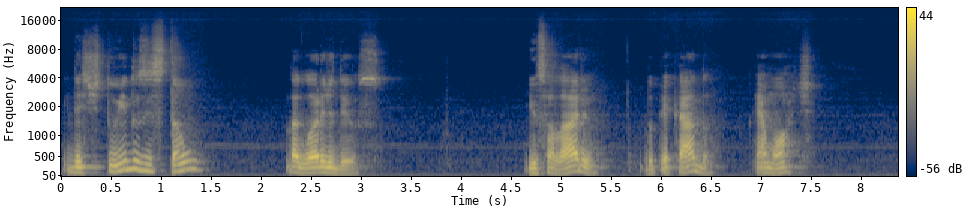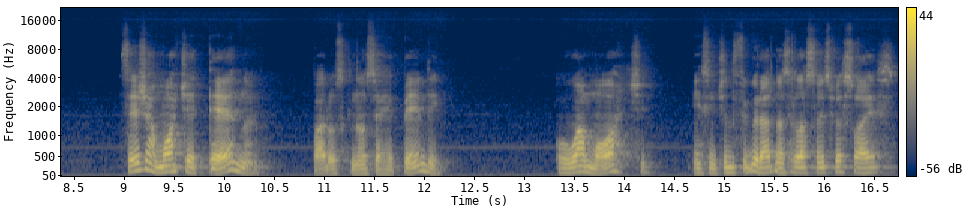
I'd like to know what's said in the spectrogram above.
e destituídos estão da glória de Deus. E o salário do pecado é a morte. Seja a morte eterna para os que não se arrependem, ou a morte em sentido figurado nas relações pessoais.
